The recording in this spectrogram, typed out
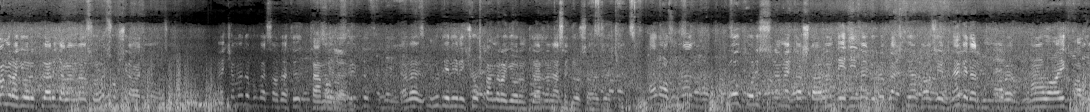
kamera görüntüləri gələndən sonra çox şirayətli olacaq. Məhkəmə də bu vəsadəti təmin elədi. Yəni ümid edirik ki, o kamera görüntülərdən nəsə görsənəcək. Ən azından yol polis əməkdaşlarının dediyinə görə Bəxtiyar Hacıyev nə qədər bunları nalayiq ağır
